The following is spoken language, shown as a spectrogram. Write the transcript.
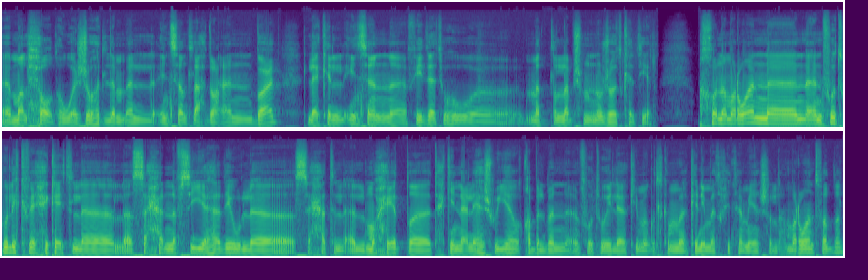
ملحوظ. هو جهد لما الإنسان تلاحظه عن بعد لكن الإنسان في ذاته آه، ما تطلبش منه جهد كثير. أخونا مروان آه، نفوت لك في حكاية الصحة النفسية هذه ولا صحه المحيط. تحكي لنا عليها شوية قبل ما نفوت إلى كما قلت لكم كلمات ختامية إن شاء الله. مروان تفضل.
